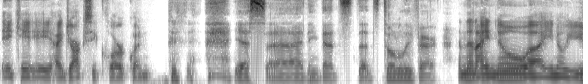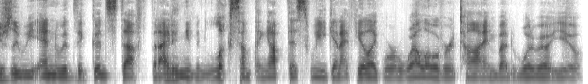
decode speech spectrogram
aka hydroxychloroquine. yes, uh, I think that's that's totally fair. And then I know, uh, you know, usually we end with the good stuff, but I didn't even look something up this week, and I feel like we're well over time. But what about you?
